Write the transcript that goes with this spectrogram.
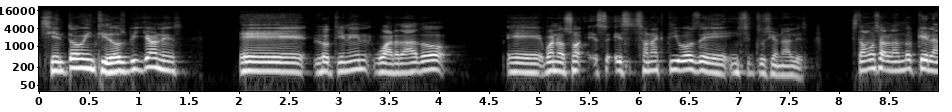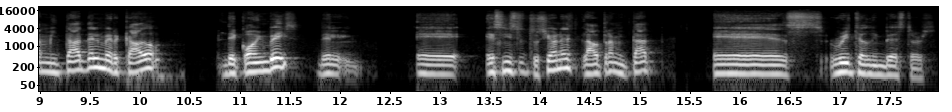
122 billones, eh, lo tienen guardado. Eh, bueno, son, activos de institucionales. Estamos hablando que la mitad del mercado de Coinbase eh, es instituciones, la otra mitad es retail investors.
